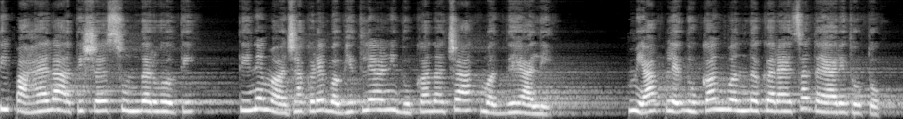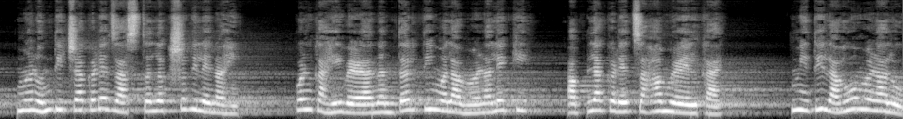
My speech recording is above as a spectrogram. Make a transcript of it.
ती पाहायला अतिशय सुंदर होती. तिने माझ्याकडे बघितले आणि दुकानाच्या आतमध्ये आली. मी आपले दुकान बंद करायचा तयारीत होतो म्हणून तिच्याकडे जास्त लक्ष दिले नाही. पण काही वेळानंतर ती मला म्हणाले की आपल्याकडे चहा मिळेल काय? मी तिला हो म्हणालो.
